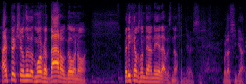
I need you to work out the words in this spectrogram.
I picture a little bit more of a battle going on. But he comes on down there. That was nothing. There's, what else you got?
